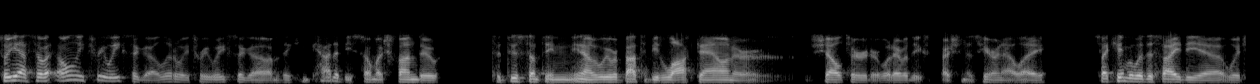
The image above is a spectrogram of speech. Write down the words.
so yeah, so only three weeks ago, literally three weeks ago, I'm thinking, God, it'd be so much fun to to do something. You know, we were about to be locked down or sheltered or whatever the expression is here in LA. So I came up with this idea, which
